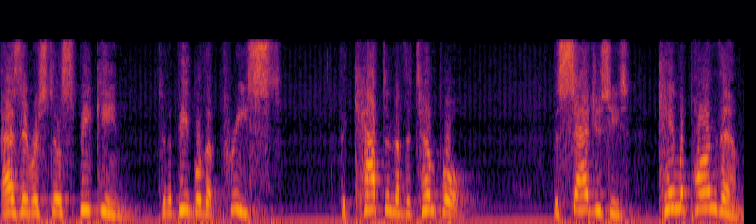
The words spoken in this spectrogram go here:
As they were still speaking to the people, the priests, the captain of the temple, the Sadducees came upon them.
